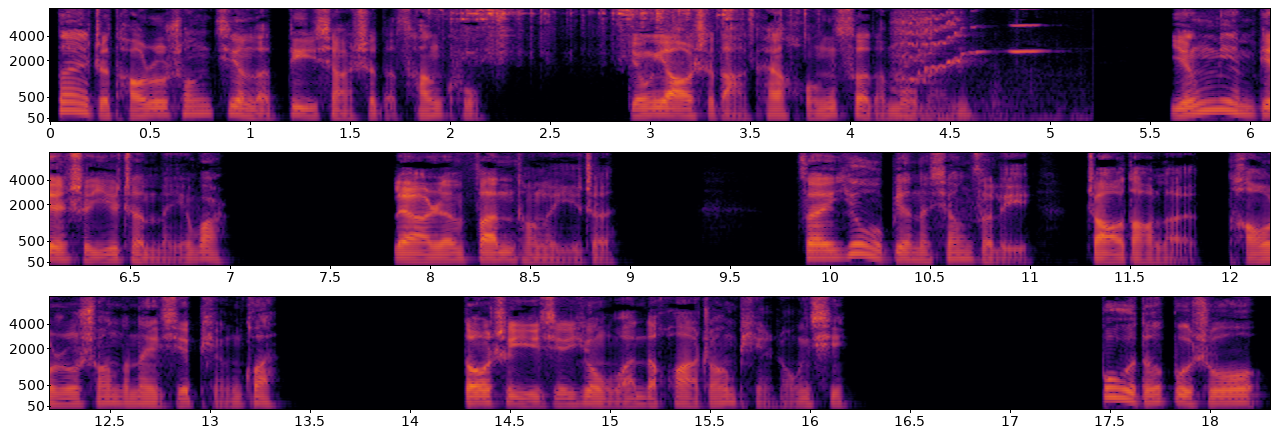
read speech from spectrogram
带着陶如霜进了地下室的仓库，用钥匙打开红色的木门，迎面便是一阵霉味。两人翻腾了一阵，在右边的箱子里。找到了陶如霜的那些瓶罐，都是一些用完的化妆品容器。不得不说，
